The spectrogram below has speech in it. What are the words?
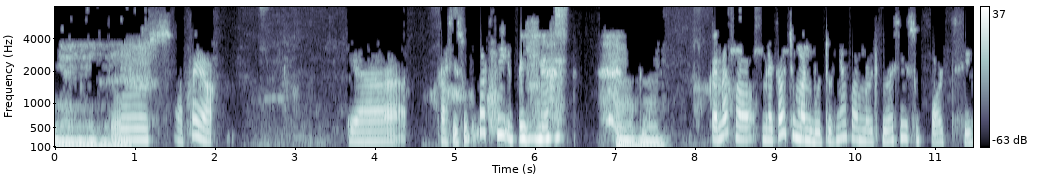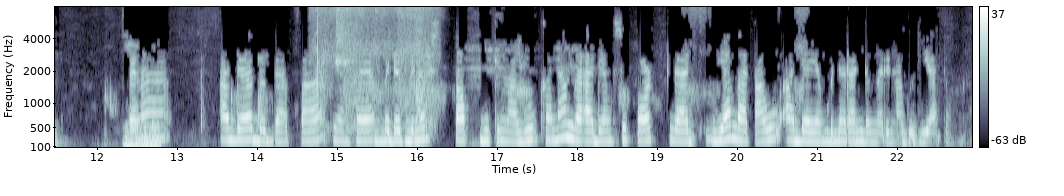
Iya, iya, iya, iya. Terus apa ya? Ya kasih support sih intinya. Mhm. Karena kalau mereka cuma butuhnya kalau menurut gue sih support sih. Benar. Karena ada beberapa yang kayak bener-bener stop bikin lagu karena nggak ada yang support, nggak dia nggak tahu ada yang beneran dengerin lagu dia atau enggak.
